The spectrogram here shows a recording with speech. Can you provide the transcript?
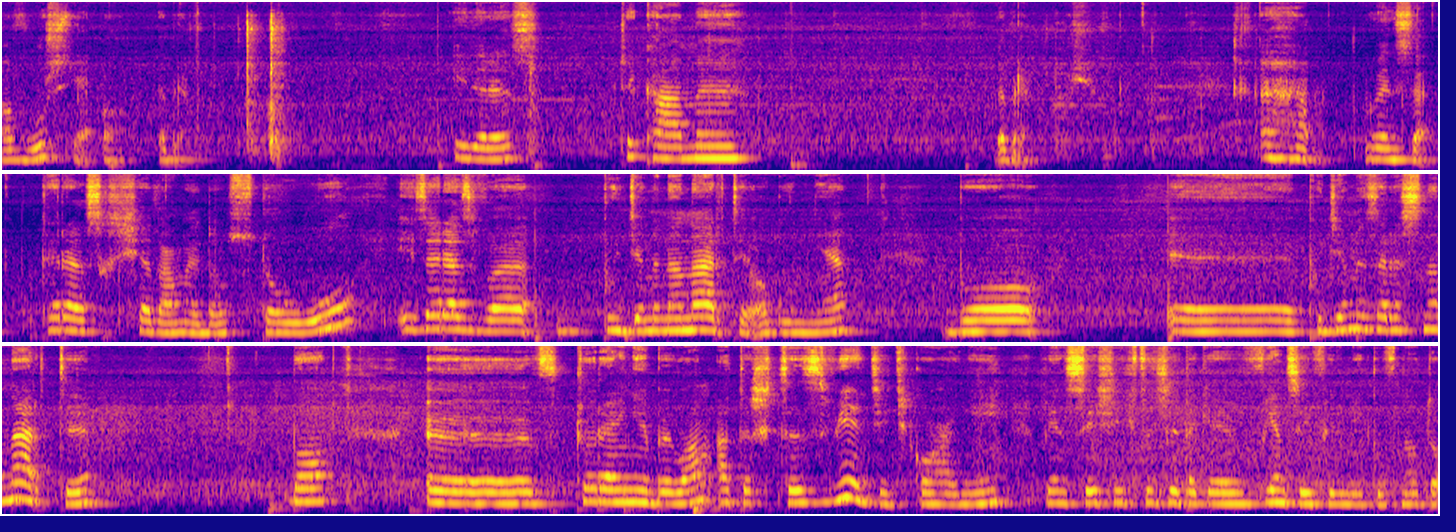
O, włóż się. O, dobra. I teraz czekamy. Dobra. Aha, więc tak, teraz siadamy do stołu i zaraz pójdziemy na narty ogólnie, bo e, pójdziemy zaraz na narty, bo e, wczoraj nie byłam, a też chcę zwiedzić, kochani, więc jeśli chcecie takie więcej filmików, no to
